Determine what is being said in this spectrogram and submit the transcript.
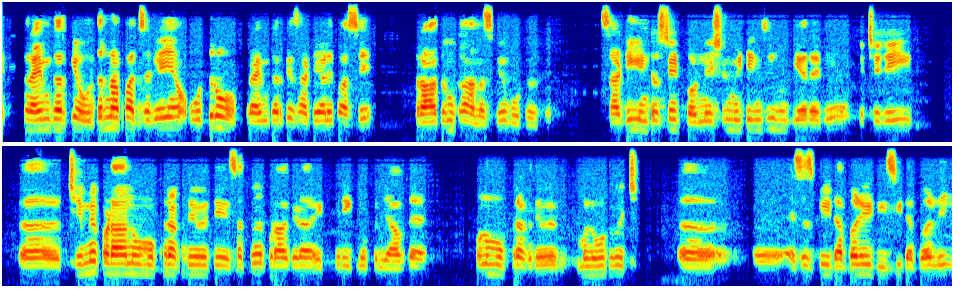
ਕ੍ਰਾਈਮ ਕਰਕੇ ਉਧਰ ਨਾ ਭੱਜ ਸਕੇ ਜਾਂ ਉਧਰੋਂ ਕ੍ਰਾਈਮ ਕਰਕੇ ਸਾਡੇ ਵਾਲੇ ਪਾਸੇ ਡਰਾ ਧਮਕਾ ਨਾ ਸਕੇ ਵੋਟਰ ਨੂੰ। ਸਾਡੀ ਇੰਟਰਸਟੇਟ ਕੋਆਰਡੀਨੇਸ਼ਨ ਮੀਟਿੰਗਸ ਵੀ ਹੁੰਦੀਆਂ ਰਹਿੰਦੀਆਂ ਪਿੱਛੇ ਜਿਹੀ ਅਹ, ਛੇਵੇਂ ਪੜਾਅ ਨੂੰ ਮੁੱਖ ਰੱਖਦੇ ਹੋਏ ਤੇ ਸੱਤਵੇਂ ਪੜਾਅ ਜਿਹੜਾ 1 ਤਰੀਕ ਨੂੰ ਪੰਜਾਬ ਦਾ ਹੈ ਉਹਨੂੰ ਮੁੱਖ ਰੱਖਦੇ ਹੋਏ ਮਲੋਟ ਵਿੱਚ SSP double E DC double E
